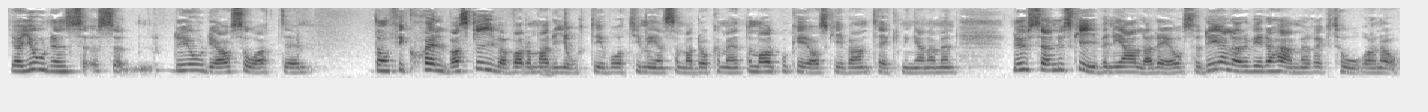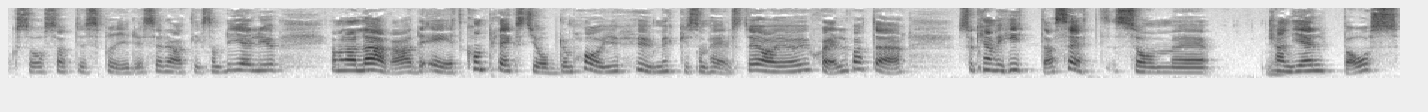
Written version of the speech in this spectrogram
jag gjorde en, så, då gjorde jag så att eh, de fick själva skriva vad de hade gjort i vårt gemensamma dokument. Normalt brukar jag skriva anteckningarna men nu, så, nu skriver ni alla det och så delade vi det här med rektorerna också så att det sprider sig. Där, att liksom, det gäller ju, jag menar lärare, det är ett komplext jobb. De har ju hur mycket som helst. Jag har ju själv varit där. Så kan vi hitta sätt som eh, kan mm. hjälpa oss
